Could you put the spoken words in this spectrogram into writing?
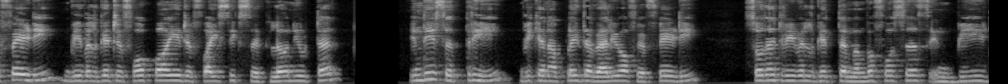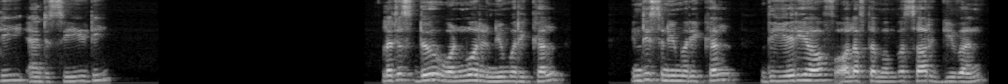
FAD, we will get 4.56 kilonewton. In these three, we can apply the value of FAD so that we will get the member forces in BD and CD. Let us do one more numerical. In this numerical, the area of all of the members are given.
